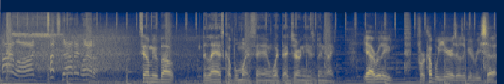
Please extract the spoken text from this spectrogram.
pylon. Touchdown Atlanta. Tell me about the last couple months and what that journey has been like. Yeah, really, for a couple years, it was a good reset.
